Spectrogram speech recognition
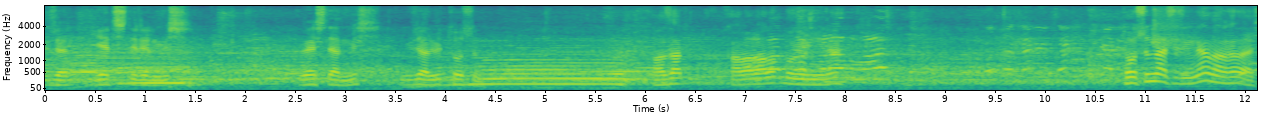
Güzel yetiştirilmiş, beslenmiş, güzel bir tosun. Pazar kalabalık bugün yine. Tosun da sizin değil mi arkadaş?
